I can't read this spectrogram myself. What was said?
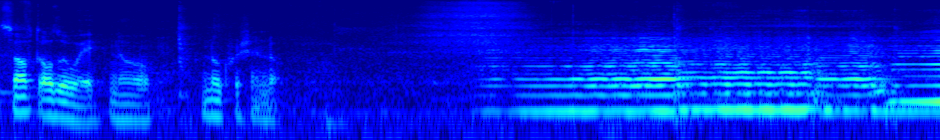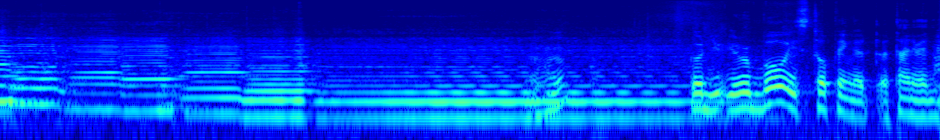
soft all the way, no no crescendo. Mhm. good. Y- Your bow is stopping a, a tiny bit.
